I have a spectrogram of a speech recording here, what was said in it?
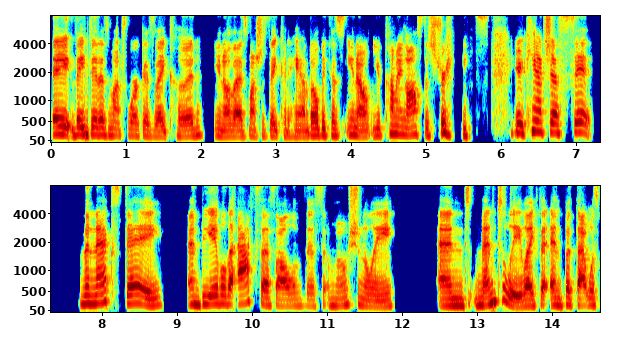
they they did as much work as they could, you know, as much as they could handle because, you know, you're coming off the streets. You can't just sit the next day and be able to access all of this emotionally and mentally like that and but that was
